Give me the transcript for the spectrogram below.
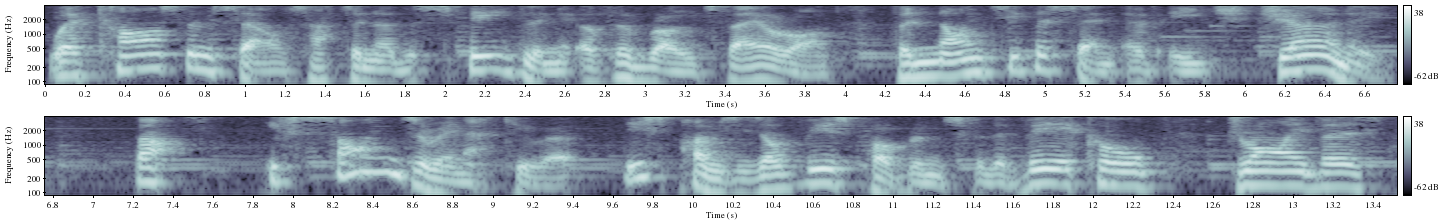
where cars themselves have to know the speed limit of the roads they are on for 90% of each journey. But if signs are inaccurate, this poses obvious problems for the vehicle, drivers,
